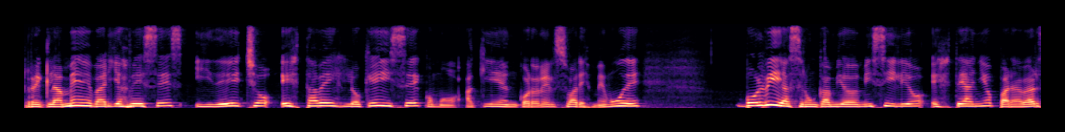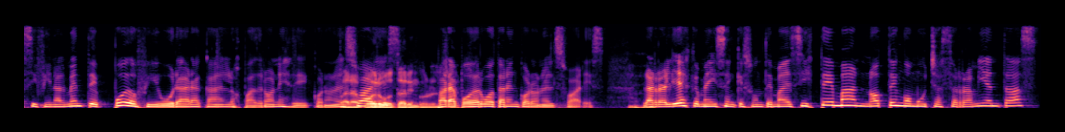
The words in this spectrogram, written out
Reclamé varias veces y de hecho esta vez lo que hice, como aquí en Coronel Suárez me mudé, volví a hacer un cambio de domicilio este año para ver si finalmente puedo figurar acá en los padrones de Coronel Para Suárez. poder votar en Coronel para Suárez. poder votar en Coronel Suárez. La realidad es que me dicen que es un tema de sistema, no tengo muchas herramientas.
